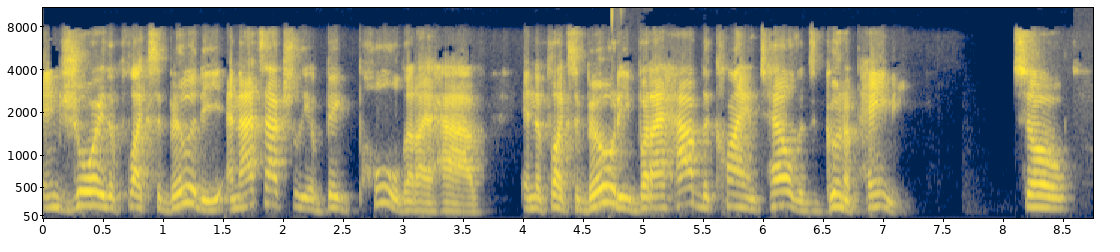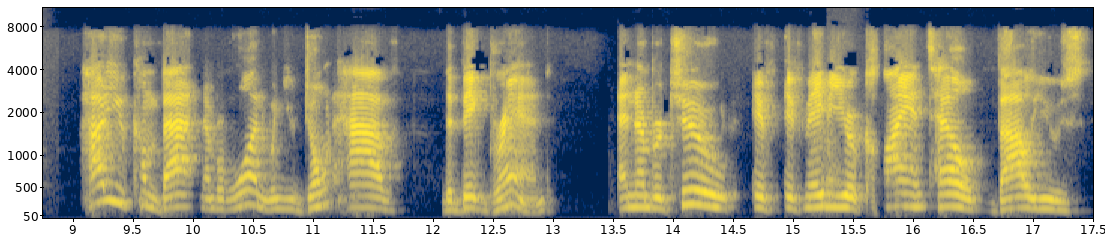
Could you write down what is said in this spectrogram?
enjoy the flexibility, and that's actually a big pull that I have in the flexibility. But I have the clientele that's gonna pay me. So how do you combat number one when you don't have the big brand? And number two, if if maybe your clientele values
